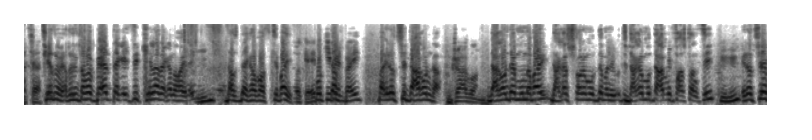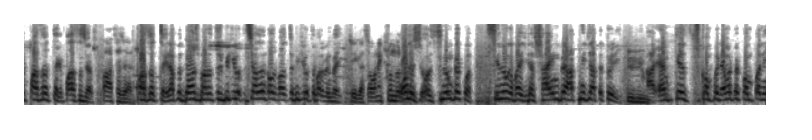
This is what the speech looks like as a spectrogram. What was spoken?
আচ্ছা। ঠিক আছে ভাই? এতদিন তো আমার ব্যাট দেখাইছি খেলা দেখানো হয় নাই। জাস্ট দেখাবো আজকে ভাই। কি ব্যাট ভাই? ভাই এটা হচ্ছে ড্রাগন মুন্না ভাই ঢাকা শহরের মধ্যে মানে ঢাকার মধ্যে আমি ফার্স্ট আনছি। এটা হচ্ছে পাঁচ হাজার টাকা পাঁচ হাজার। পাঁচ হাজার। পাঁচ হাজার টাকা। আপনি দশ বারো হাজার বিক্রি করতে দশ বারো হাজার বিক্রি করতে পারবেন ভাই। ঠিক আছে অনেক সুন্দর। অনেক শ্রীলঙ্কা শ্রীলঙ্কা ভাই যেটা শাইন ভাই আপনি যে হাতে তৈরি। আর এমকেএস কোম্পানি এমন একটা কোম্পানি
